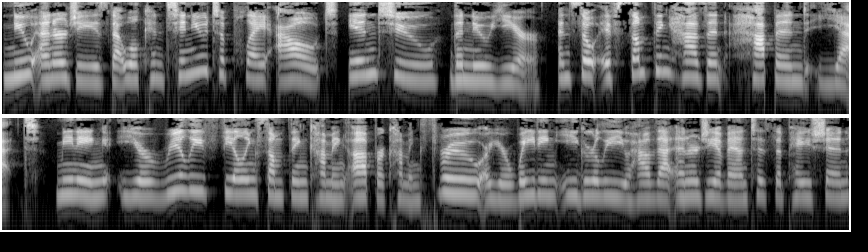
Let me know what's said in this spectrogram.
new energies that will continue to play out into the new year. And so if something hasn't happened yet, meaning you're really feeling something coming up or coming through, or you're waiting eagerly, you have that energy of anticipation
